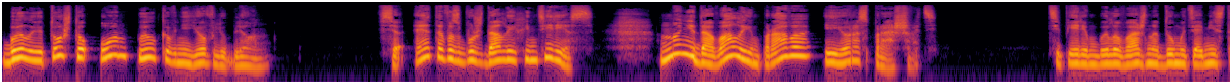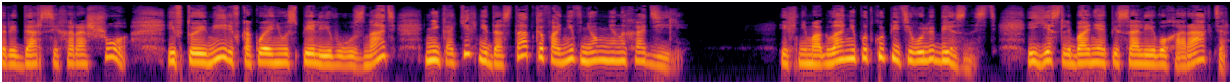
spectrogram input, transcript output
было и то, что он пылко в нее влюблен. Все это возбуждало их интерес, но не давало им права ее расспрашивать. Теперь им было важно думать о мистере Дарси хорошо, и в той мере, в какой они успели его узнать, никаких недостатков они в нем не находили. Их не могла не подкупить его любезность, и если бы они описали его характер,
